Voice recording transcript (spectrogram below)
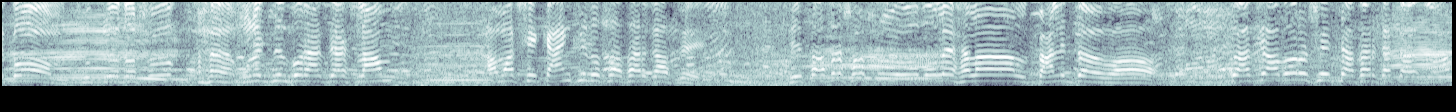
আলাইকুম, সুপ্রিয় দর্শক। অনেকদিন পর আজকে আসলাম। আমার সেই কাঙ্ক্ষিত চাচার কাছে। যে চাচা সবসময় বলে, হেলাল, পানির দামে তো আজকে আবারও সেই চাচার কাছে আসলাম।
